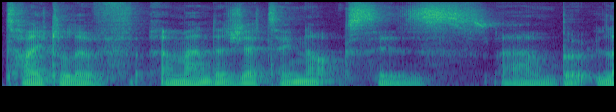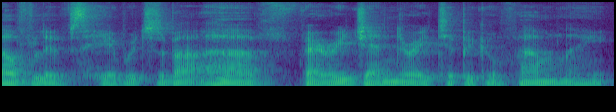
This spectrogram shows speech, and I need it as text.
title of Amanda Jette Knox's um, book "Love Lives Here," which is about her very gender atypical family,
